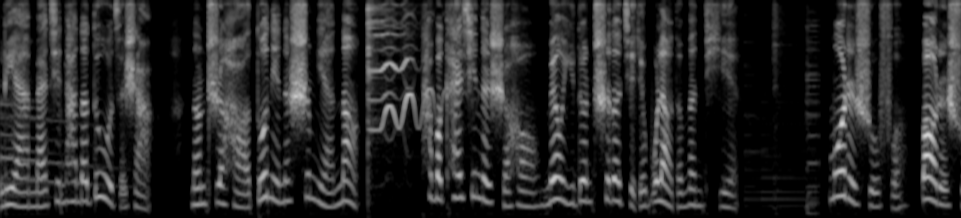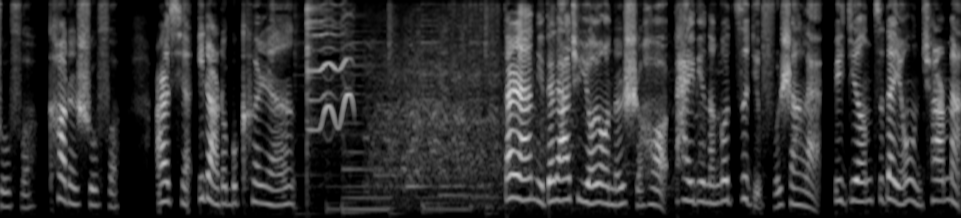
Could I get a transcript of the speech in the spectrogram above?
脸埋进她的肚子上，能治好多年的失眠呢。她不开心的时候，没有一顿吃的解决不了的问题。摸着舒服，抱着舒服，靠着舒服，而且一点都不磕人。当然，你带他去游泳的时候，他一定能够自己浮上来，毕竟自带游泳圈嘛。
